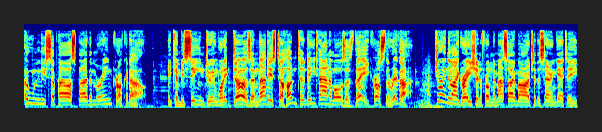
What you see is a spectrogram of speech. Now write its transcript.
only surpassed by the marine crocodile. It can be seen doing what it does, and that is to hunt and eat animals as they cross the river. During the migration from the Masai Mara to the Serengeti,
